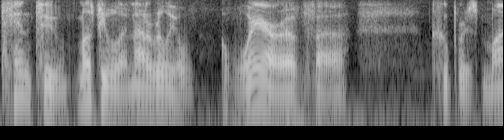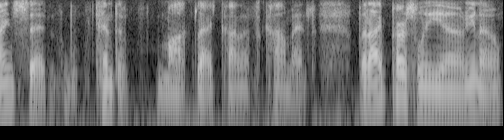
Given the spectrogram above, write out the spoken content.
tend to, most people are not really aware of uh, Cooper's mindset tend to mock that kind of comment. But I personally, uh, you know,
